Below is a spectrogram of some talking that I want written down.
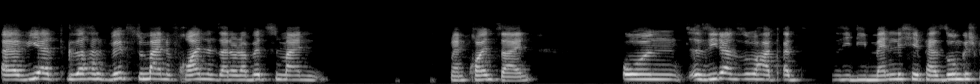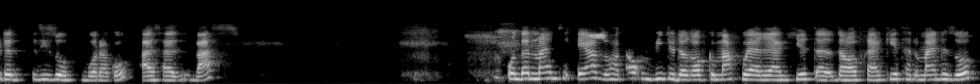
Äh, wie er gesagt hat, willst du meine Freundin sein oder willst du mein, mein Freund sein? Und sie dann so hat, als sie die männliche Person gespielt hat, sie so, Worago, heißt halt, was? Und dann meinte er so, hat auch ein Video darauf gemacht, wo er reagiert, äh, darauf reagiert hat und meinte so,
